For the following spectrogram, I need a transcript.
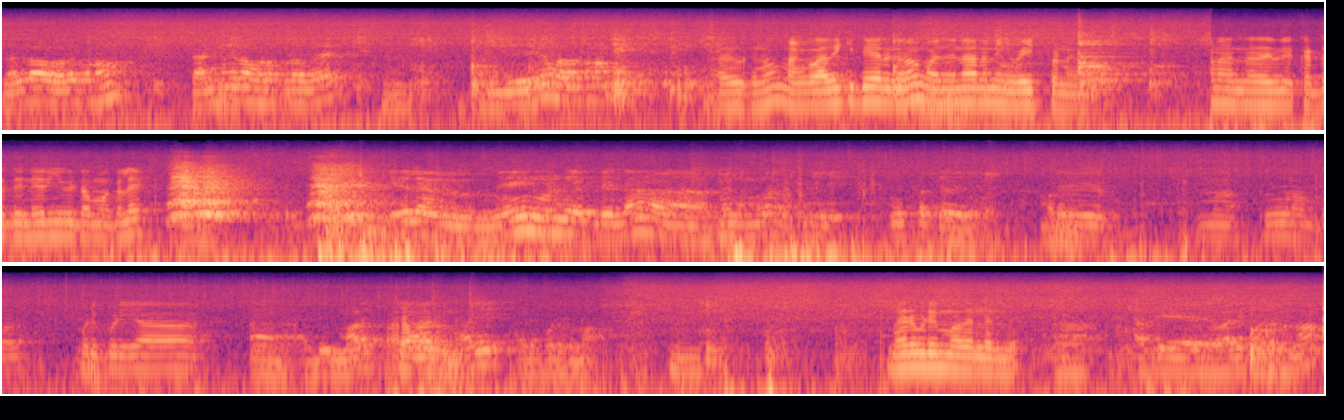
நல்லா வதக்கணும். தண்ணியெல்லாம் விடக்கூடாது அப்படியே வதக்கணும். அதுக்கணும் நாங்கள் வதக்கிட்டே இருக்கிறோம். கொஞ்ச நேரம் நீங்கள் வெயிட் பண்ணுங்கள் ஆனால் நெருங்கி- கட்டத்தை நெருங்கி விட்டோம் மக்களே. இதில் மெயின் வந்து எப்படின்னா கொஞ்சமெல்லாம் அப்படி உப்பை அம்மா தூணம் போல பொடி பொடியா ஆ அப்படி மழை மாதிரி அப்படி போட்டுக்கணும். மறுபடியும் முதல்ல இருந்து ஆ, அப்படியே வதக்கி போட்டுக்கணும்.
